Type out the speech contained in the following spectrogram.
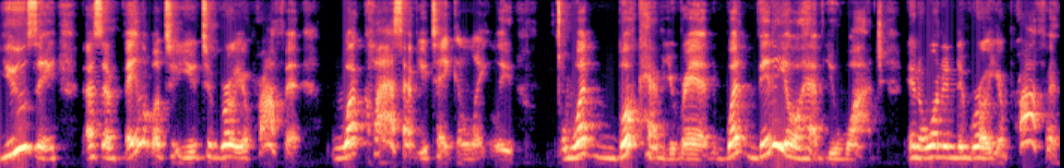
using that's available to you to grow your profit? What class have you taken lately? What book have you read? What video have you watched in order to grow your profit?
